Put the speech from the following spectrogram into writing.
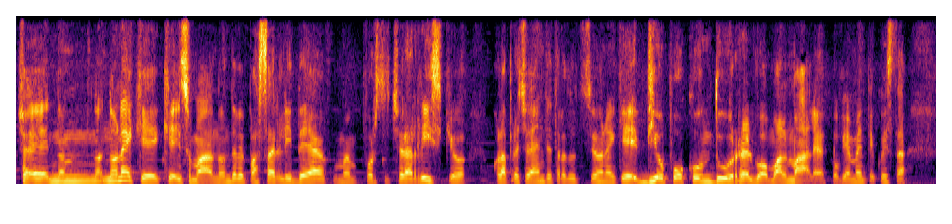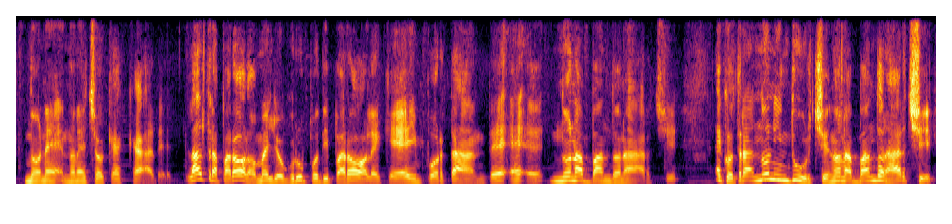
Cioè, non, non è che, che, insomma, non deve passare l'idea, come forse c'era il rischio con la precedente traduzione, che Dio può condurre l'uomo al male. Ecco, ovviamente questa non è, non è ciò che accade. L'altra parola, o meglio, gruppo di parole che è importante, è non abbandonarci. Ecco, tra non indurci e non abbandonarci,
